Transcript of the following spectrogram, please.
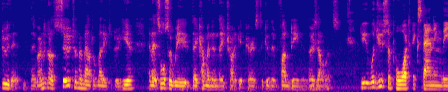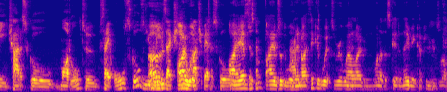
do that. They've only got a certain amount of money to do here, and that's also where they come in and they try to get parents to give them funding and those elements. Do you, would you support expanding the charter school model to say all schools? Do you Oh, believe it's actually I a much better school I, abs- system? I absolutely would, Um, and I think it works real well over in one of the Scandinavian countries as well.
